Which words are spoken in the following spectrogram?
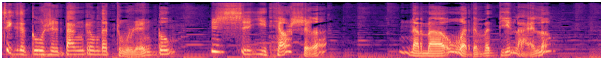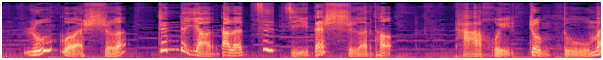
这个故事当中的主人公是一条蛇，那么我的问题来了：如果蛇真的咬到了自己的舌头？它会中毒吗？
